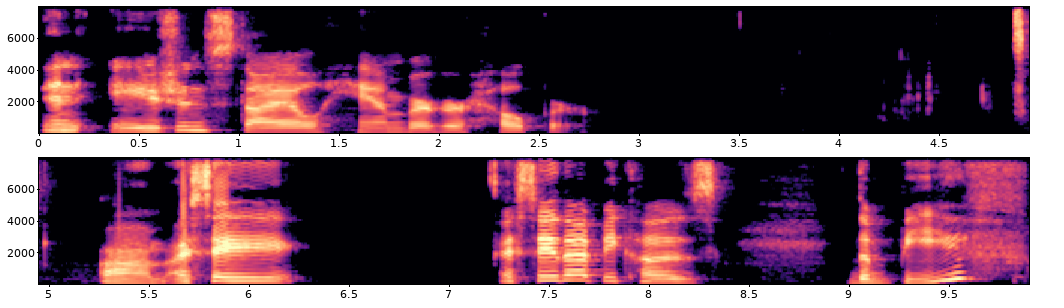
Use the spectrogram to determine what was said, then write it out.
an Asian style hamburger helper. Um, I say I say that because the beef,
